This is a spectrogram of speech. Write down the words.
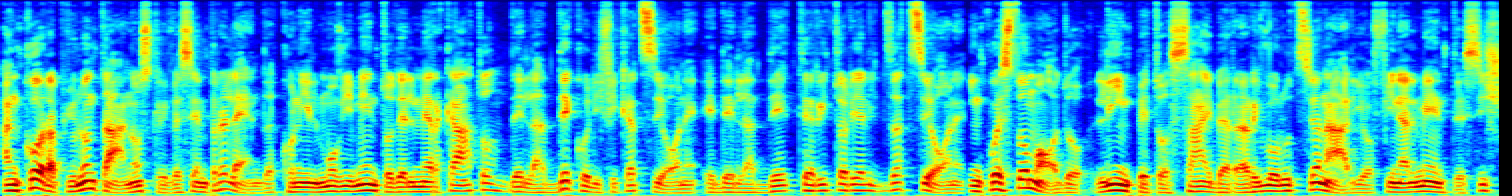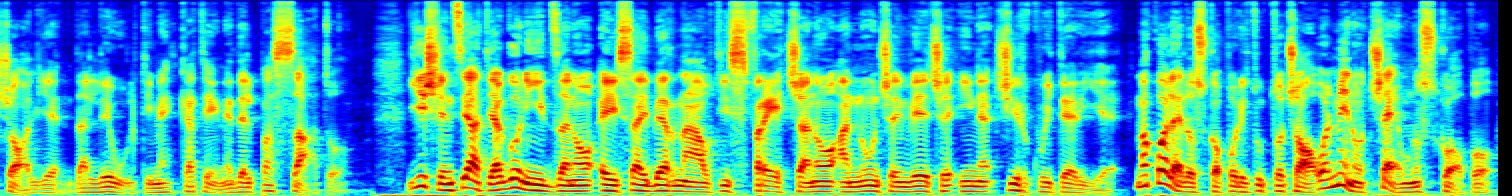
Ancora più lontano, scrive sempre Land, con il movimento del mercato, della decodificazione e della deterritorializzazione. In questo modo l'impeto cyber rivoluzionario finalmente si scioglie dalle ultime catene del passato. Gli scienziati agonizzano e i cybernauti sfrecciano, annuncia invece in circuiterie. Ma qual è lo scopo di tutto ciò? O almeno c'è uno scopo.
